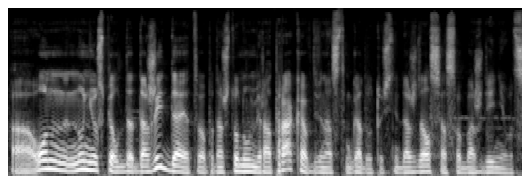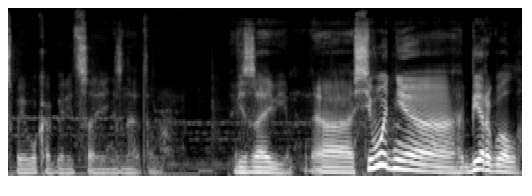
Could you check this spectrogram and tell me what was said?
А он, ну, не успел дожить до этого, потому что он умер от рака в 2012 году, то есть не дождался освобождения вот своего, как говорится, я не знаю, там, визави. А, сегодня Бергвал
